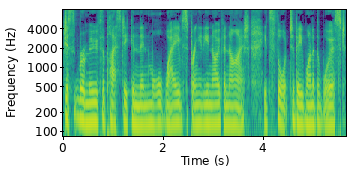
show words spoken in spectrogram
just remove the plastic and then more waves bring it in overnight. It's thought to be one of the worst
